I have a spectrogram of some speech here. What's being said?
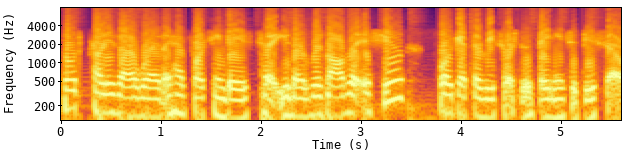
both parties are aware they have 14 days to either resolve the issue or get the resources they need to do so.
